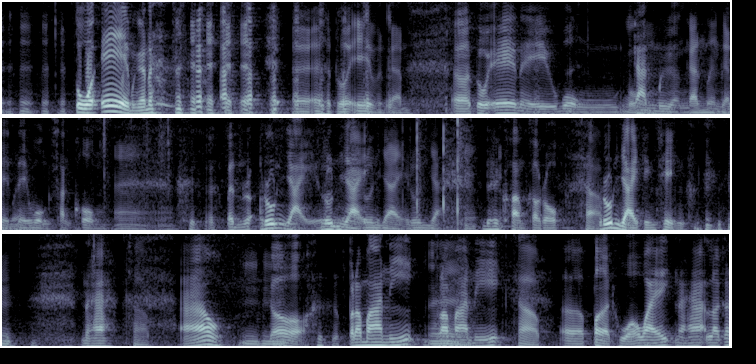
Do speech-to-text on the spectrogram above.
อตัวเอเหมือนกันนะเออเออตัวเอเหมือนกันเออตัวเอในวงวงการเมืองการเมืองการเมืองในวงสังคมอ่าเป็นรุ่นใหญ่รุ่นใหญ่รุ่นใหญ่รุ่นใหญ่ด้วยความเคารพครับรุ่นใหญ่จริง ๆ นะฮะครับอ้าวก็ประมาณนี้อ่าประมาณนี้ครับเอ่อเปิดหัวไว้นะฮะแล้วก็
